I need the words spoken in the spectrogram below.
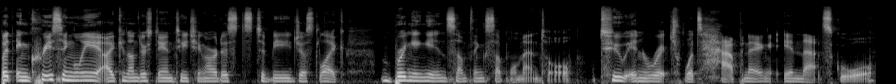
but increasingly i can understand teaching artists to be just like bringing in something supplemental to enrich what's happening in that school.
